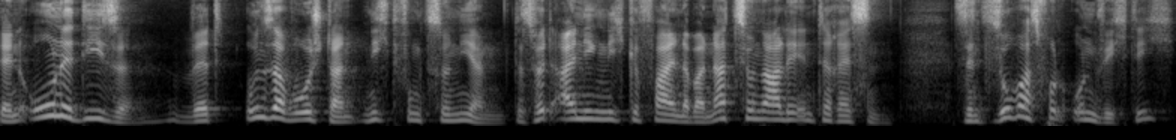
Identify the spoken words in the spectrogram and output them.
Denn ohne diese wird unser Wohlstand nicht funktionieren. Das wird einigen nicht gefallen, aber nationale Interessen sind sowas von unwichtig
